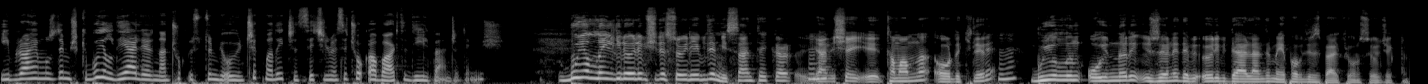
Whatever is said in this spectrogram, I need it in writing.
İbrahim Uz demiş ki bu yıl diğerlerinden çok üstün bir oyun çıkmadığı için seçilmesi çok abartı değil bence demiş. Bu yılla ilgili öyle bir şey de söyleyebilir miyiz? Sen tekrar hı. yani şey e, tamamla oradakileri. Hı hı. Bu yılın oyunları üzerine de bir öyle bir değerlendirme yapabiliriz belki onu söyleyecektim.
